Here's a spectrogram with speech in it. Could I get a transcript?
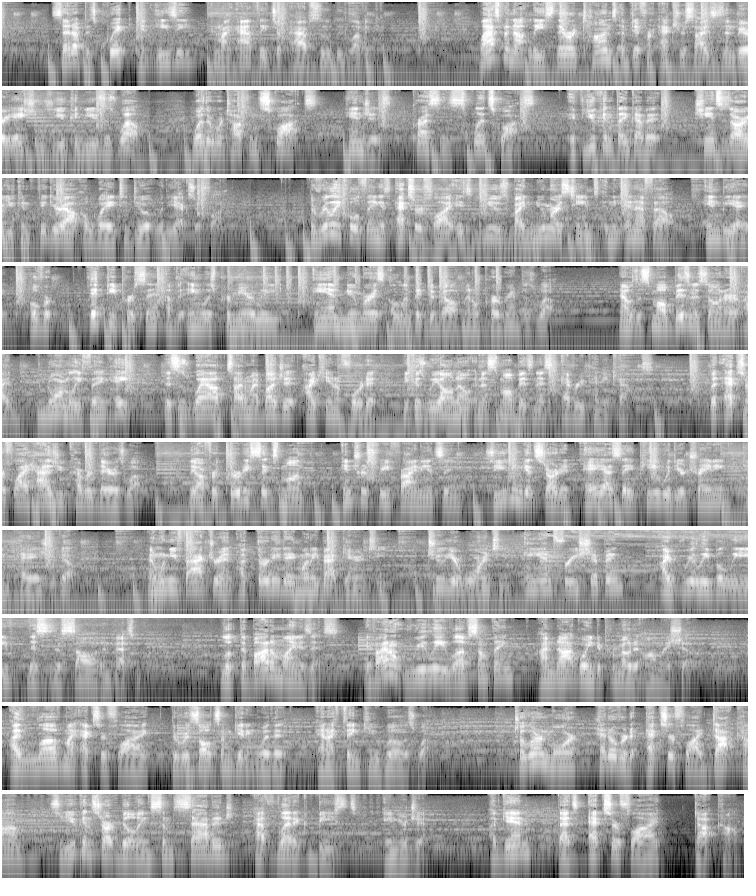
Setup is quick and easy, and my athletes are absolutely loving it. Last but not least, there are tons of different exercises and variations you can use as well. Whether we're talking squats, hinges, presses, split squats, if you can think of it, chances are you can figure out a way to do it with the Exerfly. The really cool thing is Exerfly is used by numerous teams in the NFL, NBA, over 50% of the English Premier League, and numerous Olympic developmental programs as well. Now, as a small business owner, I normally think, hey, this is way outside of my budget, I can't afford it, because we all know in a small business, every penny counts. But Exerfly has you covered there as well. They offer 36 month interest free financing so you can get started ASAP with your training and pay as you go. And when you factor in a 30 day money back guarantee, two year warranty, and free shipping, I really believe this is a solid investment. Look, the bottom line is this if I don't really love something, I'm not going to promote it on my show. I love my Exerfly, the results I'm getting with it, and I think you will as well. To learn more, head over to exerfly.com so you can start building some savage athletic beasts in your gym. Again, that's exerfly.com.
